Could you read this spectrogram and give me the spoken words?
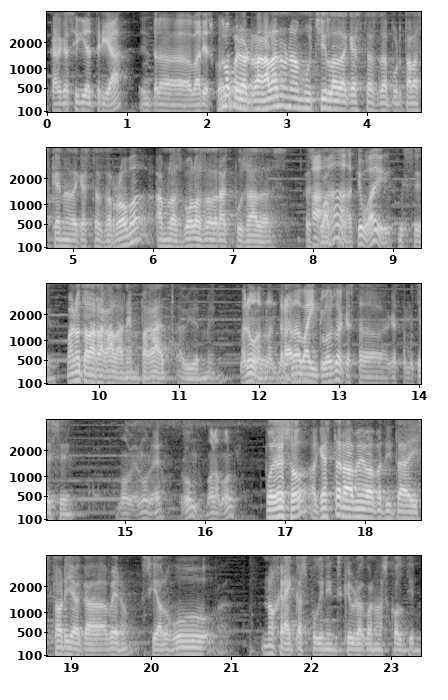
encara que sigui a triar entre diverses coses. No, però et regalen una motxilla d'aquestes de portar a l'esquena, d'aquestes de roba, amb les boles de drac posades. És ah, guapo. que guai. Sí, sí. Bueno, te la regalen, hem pagat, evidentment. Bueno, amb l'entrada va inclosa aquesta, aquesta Sí, motxilla. sí. Molt bé, molt bé. Bum, mola molt. Pues eso, aquesta era la meva petita història que, bueno, si algú... No crec que es puguin inscriure quan escoltin,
